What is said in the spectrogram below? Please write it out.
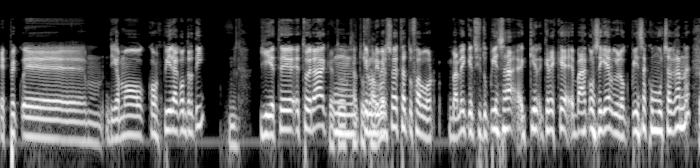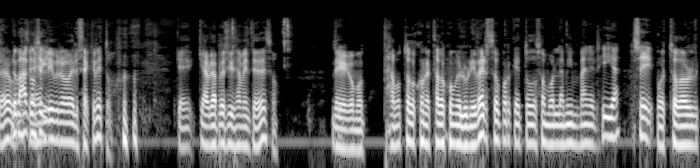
eh, digamos, conspira contra ti. Mm. Y este, esto era Que el universo está a tu favor, ¿vale? Que si tú piensas, que- crees que vas a conseguir algo y lo piensas con muchas ganas, Claro, lo vas a es conseguir. el libro El Secreto, que, que habla precisamente de eso. De que como estamos todos conectados con el universo, porque todos somos la misma energía, sí. pues todos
